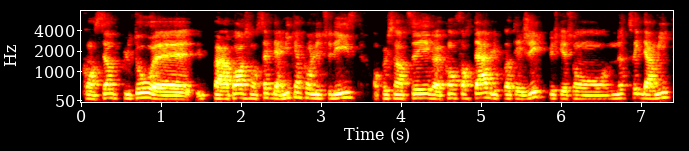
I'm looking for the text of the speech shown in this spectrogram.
concernent plutôt par rapport à son cercle d'amis. Quand on l'utilise, on peut se sentir euh, confortable et protégé puisque son notre cercle d'amis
